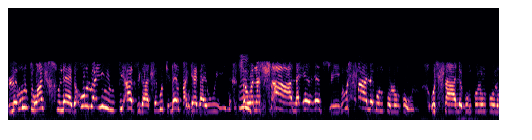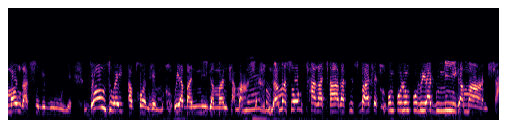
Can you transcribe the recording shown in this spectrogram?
lo muntu wahluleka ulwa impi azi kahle ukuthi lempa ngeke ayiwine. So wena hlala e- ezwini uhlale kuNkulunkulu. Uhlale kuNkulunkulu mawungasuki kuye. Those who wait upon him uyabanika amandla amasha. Yebo. noma sokuthakathaka sisibahle uNkulunkulu uyakunika amandla.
